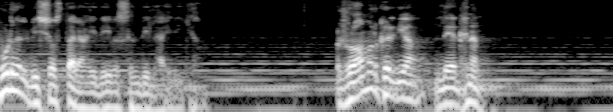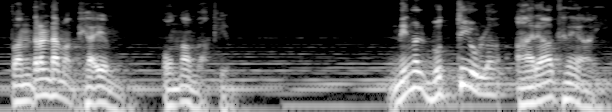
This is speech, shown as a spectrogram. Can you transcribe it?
കൂടുതൽ വിശ്വസ്തരായി ദൈവസന്ധിയിലായിരിക്കാം. റോമർ കഴിഞ്ഞ ലേഖനം പന്ത്രണ്ടാം അധ്യായം ഒന്നാം വാക്യം. നിങ്ങൾ ബുദ്ധിയുള്ള ആരാധനയായി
